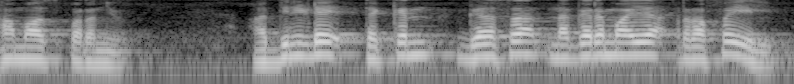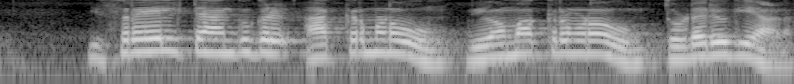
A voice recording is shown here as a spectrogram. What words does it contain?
ഹമാസ് പറഞ്ഞു. അതിനിടെ തെക്കൻ ഗസ നഗരമായ റഫയിൽ ഇസ്രയേൽ ടാങ്കുകൾ ആക്രമണവും വ്യോമാക്രമണവും തുടരുകയാണ്.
